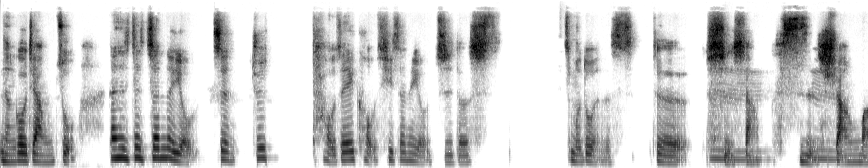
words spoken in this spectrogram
能够这样做。但是这真的有真，就讨这一口气，真的有值得死这么多人的死的死伤、嗯、死伤吗？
